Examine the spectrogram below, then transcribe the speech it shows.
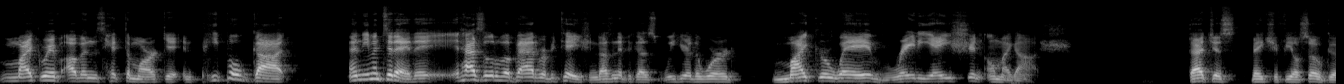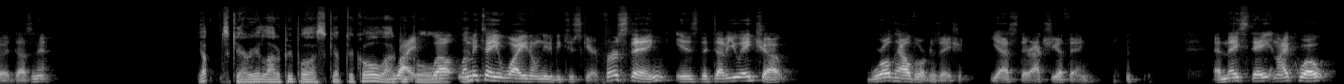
microwave ovens hit the market and people got and even today they it has a little bit of a bad reputation doesn't it because we hear the word microwave radiation oh my gosh That just makes you feel so good, doesn't it? Yep, scary. A lot of people are skeptical. A lot right. of people. Well, let me tell you why you don't need to be too scared. First thing is the WHO, World Health Organization. Yes, they're actually a thing. and they state, and I quote,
